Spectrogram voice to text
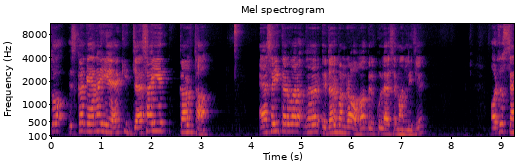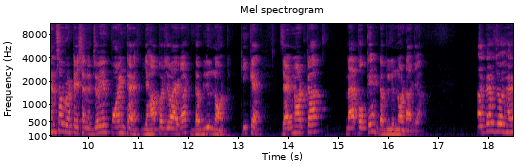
तो इसका कहना यह है कि जैसा ये कर्व था, ऐसा ही कर्व अगर इधर बन रहा होगा, बिल्कुल ऐसे मान लीजिए। और जो सेंस ऑफ़ रोटेशन है, जो ये पॉइंट है, यहाँ पर जो आएगा डब्ल्यू नॉट ठीक है? जेड नॉट का मैप होके डब्ल्यू नॉट आ गया। अगर जो है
